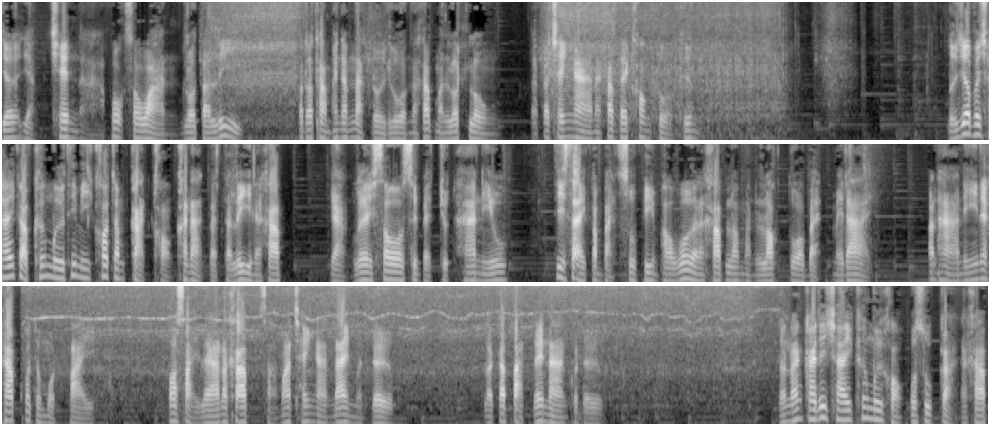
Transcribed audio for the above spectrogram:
เยอะๆอย่างเช่นอ่าพวกสว่านโรตารี่ก็จะทำให้น้ำหนักโดยรวมนะครับ มันลดลงแต่ก็ใช้งานนะครับได้คล่องตัวขึ้น หรือจะเอาไปใช้กับเครื่องมือที่มีข้อจำกัดของขนาดแบตเตอรี่นะครับ อย่างเลื่อยโซ่ 11.5 นิ้ว ที่ใส่กับแบต Supreme Power นะครับแล้วมันล็อกตัวแบตไม่ได้ ปัญหานี้นะครับก็จะหมดไป พอใส่แล้วนะครับ สามารถใช้งานได้เหมือนเดิม แล้วก็ตัดได้นานกว่าเดิม ดังนั้นใครที่ใช้เครื่องมือของโอซุกะนะครับ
